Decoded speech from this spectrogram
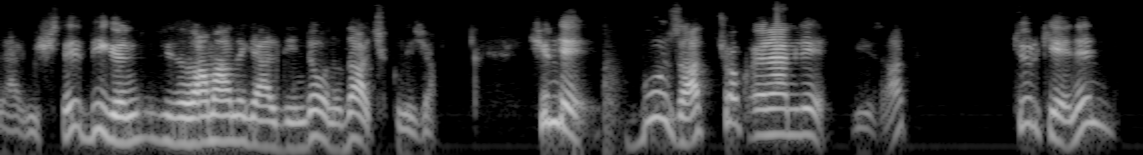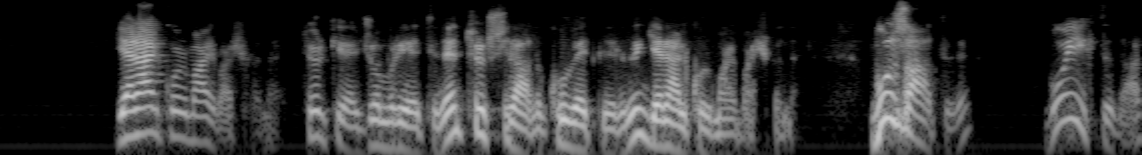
vermişti. Bir gün zamanı geldiğinde onu da açıklayacağım. Şimdi bu zat çok önemli bir zat. Türkiye'nin Genelkurmay Başkanı. Türkiye Cumhuriyeti'nin Türk Silahlı Kuvvetleri'nin Genelkurmay Başkanı. Bu zatı, bu iktidar,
